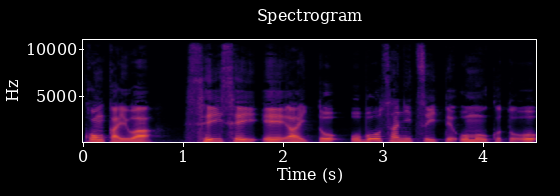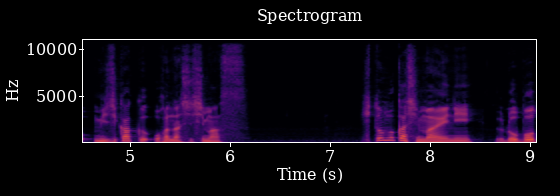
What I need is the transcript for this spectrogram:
今回は生成 AI とお坊さんについて思うことを短くお話しします。一昔前にロボッ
